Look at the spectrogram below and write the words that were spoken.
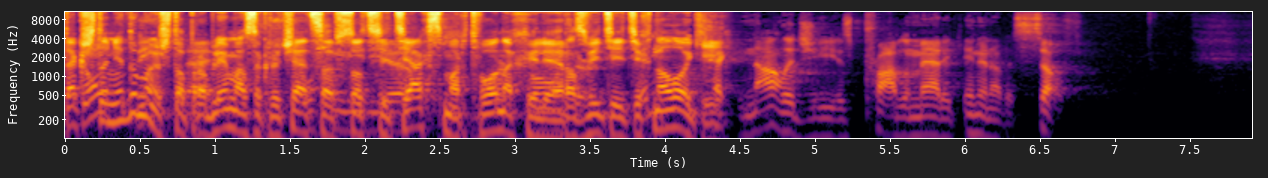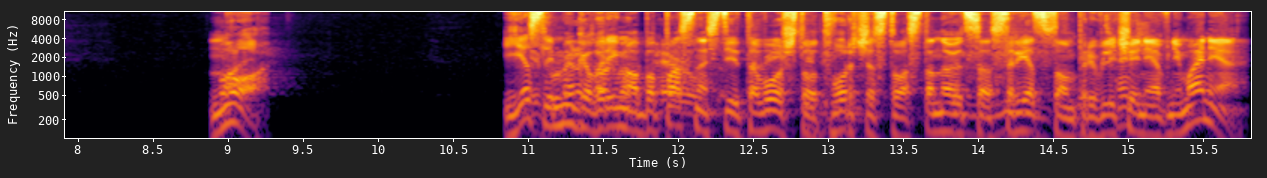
Так что не думаю, что проблема заключается в соцсетях, смартфонах или развитии технологий. Но если мы говорим об опасности того, что творчество становится средством привлечения внимания,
